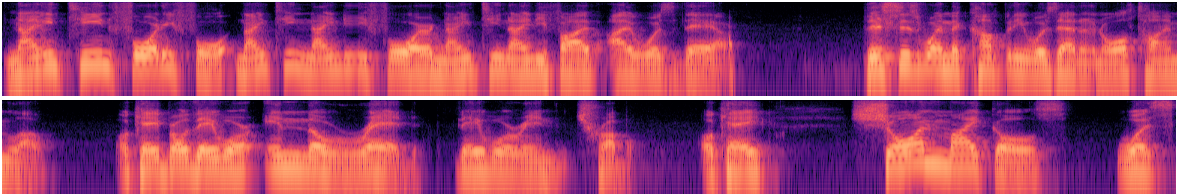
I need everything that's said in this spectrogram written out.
1944, 1994, 1995, I was there. This is when the company was at an all time low. Okay, bro, they were in the red. They were in trouble. Okay. Shawn Michaels was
